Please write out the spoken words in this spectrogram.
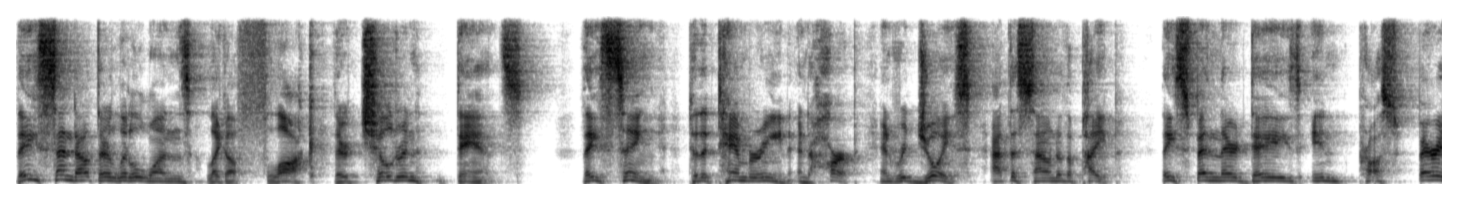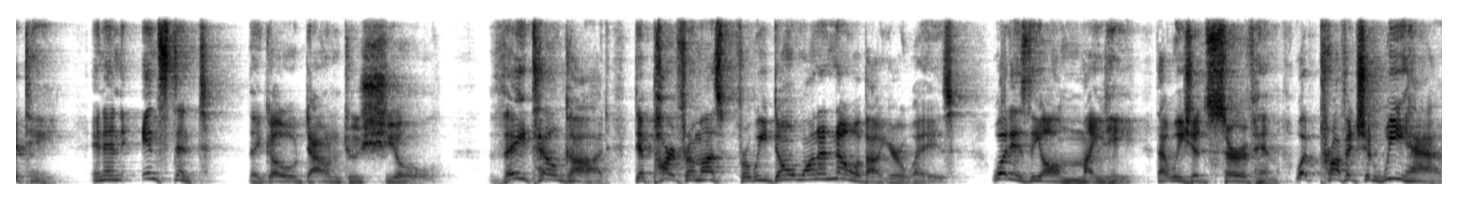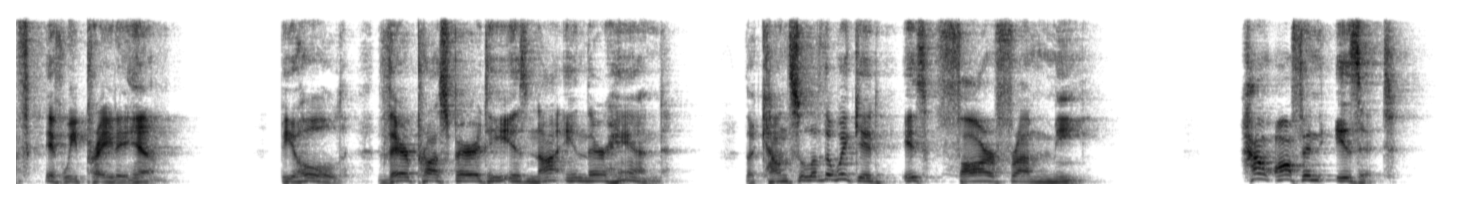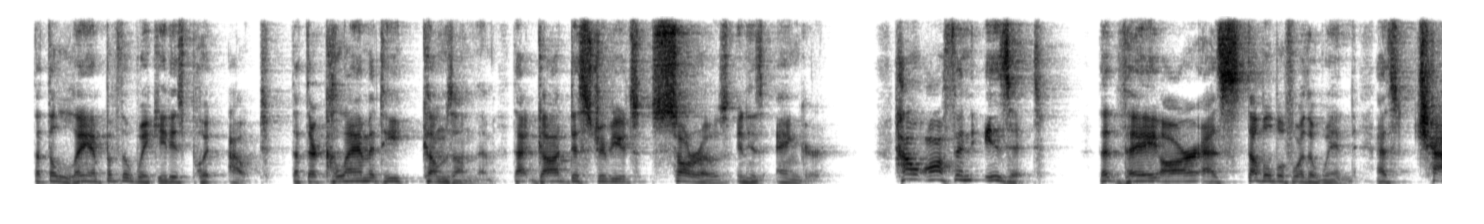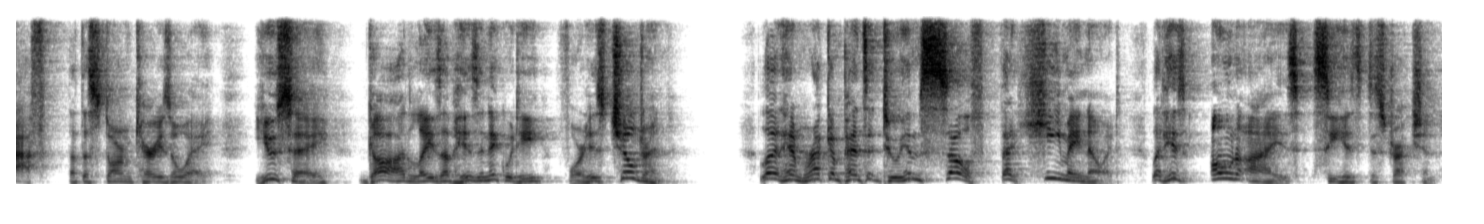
They send out their little ones like a flock, their children dance. They sing to the tambourine and harp and rejoice at the sound of the pipe. They spend their days in prosperity. In an instant, they go down to Sheol. They tell God, Depart from us, for we don't want to know about your ways. What is the Almighty that we should serve him? What profit should we have if we pray to him? Behold, their prosperity is not in their hand the counsel of the wicked is far from me. How often is it that the lamp of the wicked is put out, that their calamity comes on them, that God distributes sorrows in his anger? How often is it that they are as stubble before the wind, as chaff that the storm carries away? You say, God lays up his iniquity for his children. Let him recompense it to himself, that he may know it. Let his own eyes see his destruction.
